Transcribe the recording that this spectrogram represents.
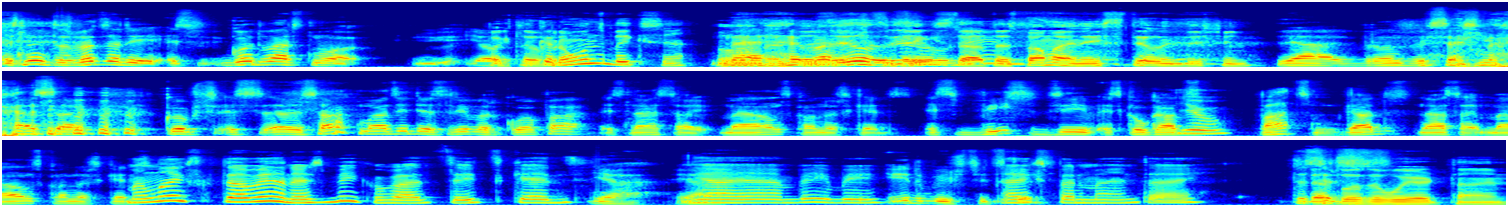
es nezinu, tas pats arī, es godu vērts no jau Pak tev kad- brūns biks, ja? Nē, biks, tā, tas pamainījis stiliņu bišķiņu. Jā, Brunsviks es nesāju. Kopš es uh, sāku mācīties River kopā, es nesāju melnas konverskedes. Es visu dzīvi, es kaut kādus Jū. 11 gadus nesāju melnas konverskedes. Man liekas, ka tev vienreiz bija kaut kāds cits kēdis. Jā, jā. Jā, jā, bija, bija. Ir bijuši cits keds. Eksperimentēji. Tas, That ir, was a weird time.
